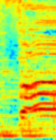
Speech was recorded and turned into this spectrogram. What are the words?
far.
